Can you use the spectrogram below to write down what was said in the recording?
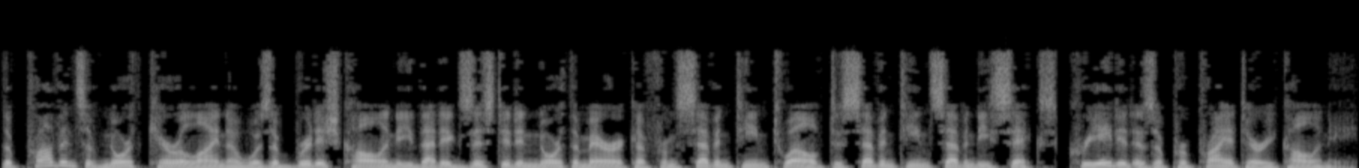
The province of North Carolina was a British colony that existed in North America from 1712 to 1776, created as a proprietary colony.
